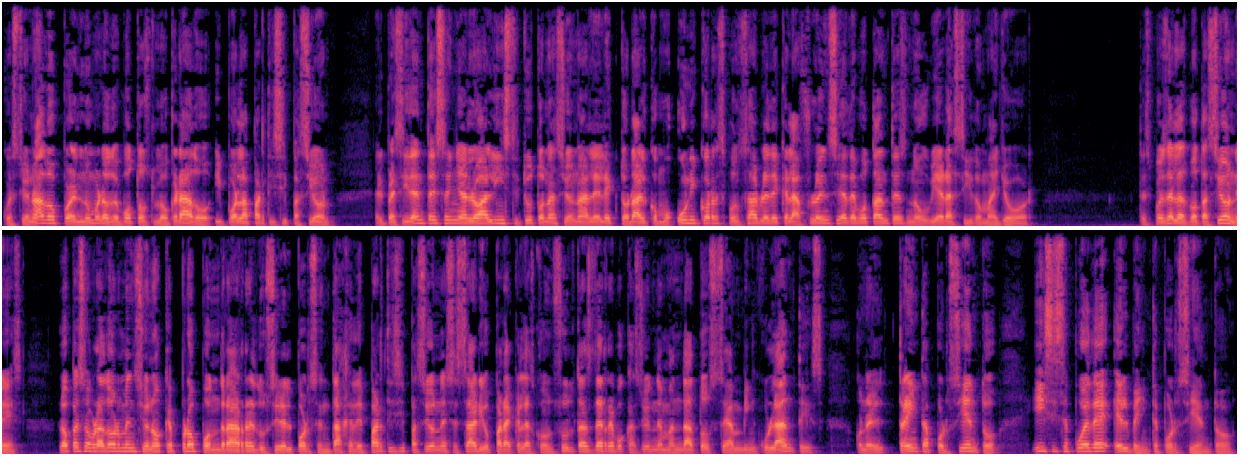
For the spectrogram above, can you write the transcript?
Cuestionado por el número de votos logrado y por la participación, el presidente señaló al Instituto Nacional Electoral como único responsable de que la afluencia de votantes no hubiera sido mayor. Después de las votaciones, López Obrador mencionó que propondrá reducir el porcentaje de participación necesario para que las consultas de revocación de mandatos sean vinculantes, con el 30% y si se puede el 20%.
